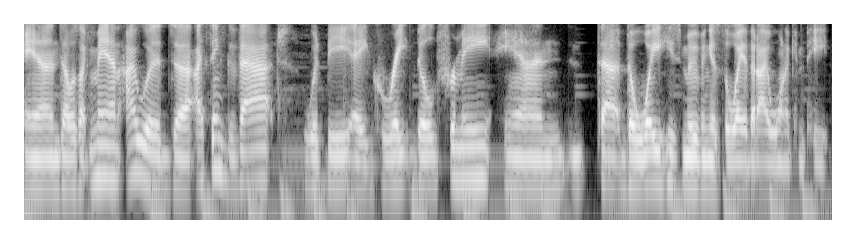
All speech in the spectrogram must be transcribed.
And I was like, man, I would, uh, I think that would be a great build for me. And that the way he's moving is the way that I want to compete.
